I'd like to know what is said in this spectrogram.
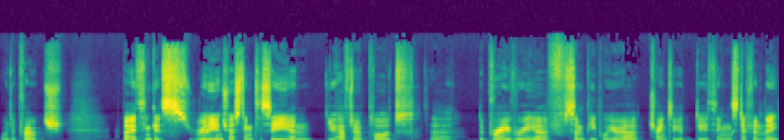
would approach but I think it's really interesting to see, and you have to applaud the the bravery of some people who are trying to do things differently.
